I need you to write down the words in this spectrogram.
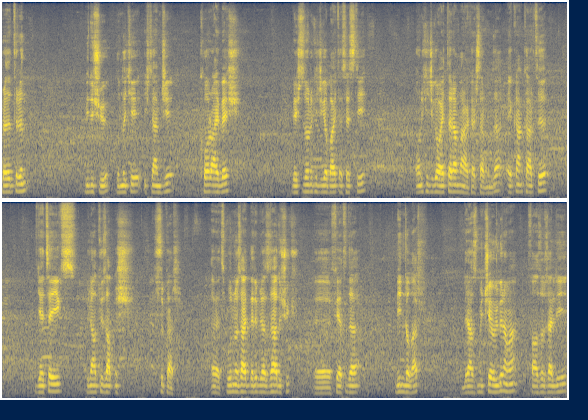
Predator'ın bir düşüğü. Bundaki işlemci Core i5 512 GB SSD 12 GB RAM var arkadaşlar bunda. Ekran kartı GTX 1660 Super. Evet bunun özellikleri biraz daha düşük. Ee, fiyatı da 1000 dolar. Biraz bütçeye uygun ama fazla özelliği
